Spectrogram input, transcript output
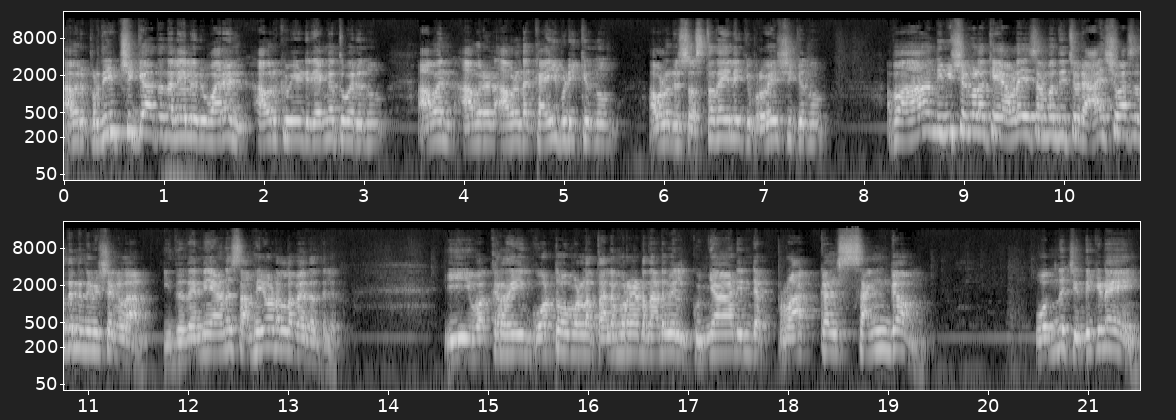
അവർ പ്രതീക്ഷിക്കാത്ത നിലയിൽ ഒരു വരൻ അവർക്ക് വേണ്ടി രംഗത്ത് വരുന്നു. അവൻ അവരുടെ അവളുടെ കൈ പിടിക്കുന്നു. അവളൊരു സ്വസ്ഥതയിലേക്ക് പ്രവേശിക്കുന്നു. അപ്പൊ ആ നിമിഷങ്ങളൊക്കെ അവളെ സംബന്ധിച്ച് ഒരു ആശ്വാസത്തിന്റെ നിമിഷങ്ങളാണ്. ഇത് തന്നെയാണ് സഭയോടുള്ള ഭേദത്തിലും ഈ വക്രതയും കോട്ടവുമുള്ള തലമുറയുടെ നടുവിൽ കുഞ്ഞാടിന്റെ പ്രാക്കൾ സംഘം. ഒന്ന് ചിന്തിക്കണേ.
